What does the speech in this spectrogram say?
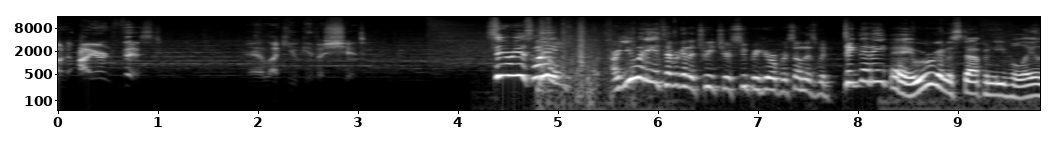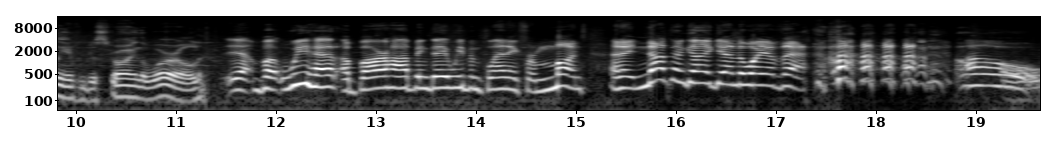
On Iron Fist. Yeah, like you give a shit. Seriously? Are you idiots ever gonna treat your superhero personas with dignity? Hey, we were gonna stop an evil alien from destroying the world. Yeah, but we had a bar hopping day we've been planning for months, and ain't nothing gonna get in the way of that. oh.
